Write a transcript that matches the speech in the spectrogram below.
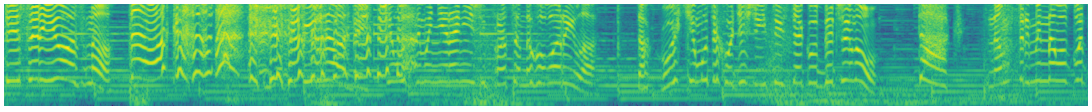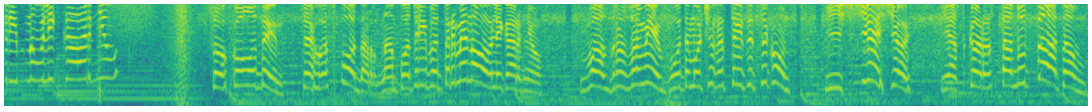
Ти серйозно? Так. Ти радий? Чому ж ти мені раніше про це не говорила? Так ось чому ти хочеш їсти всяку дичину? Так, нам терміново потрібно в лікарню. Сокол один, це господар. Нам потрібно терміново в лікарню. Вас зрозумів, будемо через 30 секунд. І ще щось. Я скоро стану татом.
